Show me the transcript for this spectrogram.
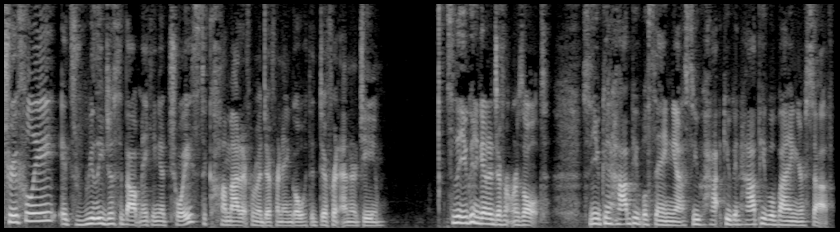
truthfully, it's really just about making a choice to come at it from a different angle with a different energy so that you can get a different result. So you can have people saying yes. You ha- you can have people buying your stuff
